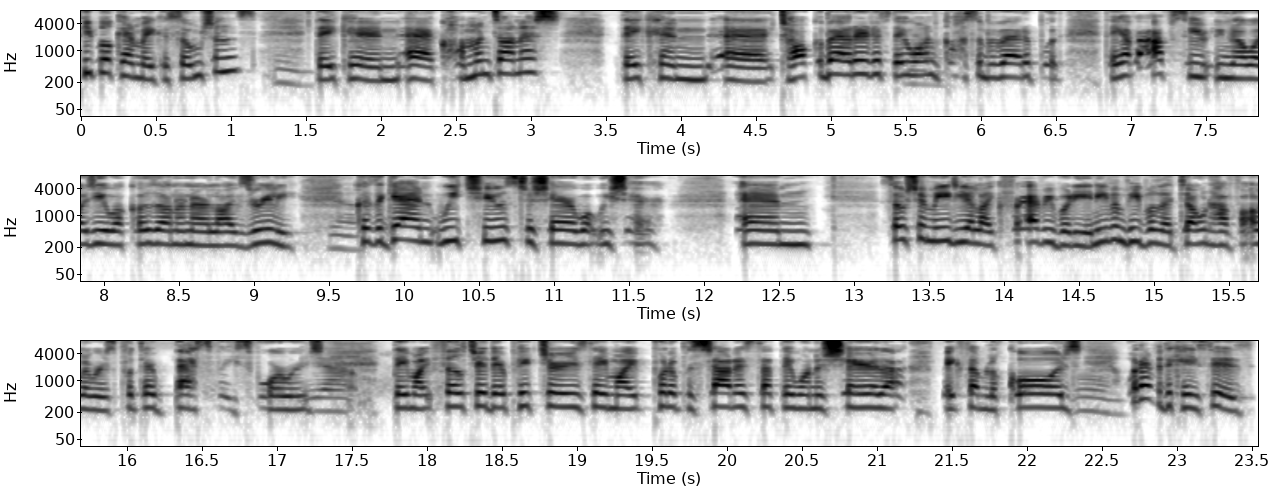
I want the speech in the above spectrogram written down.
people can make assumptions, they can uh, comment on it, they can uh, talk about it if they want, gossip about it, but they have absolutely no idea what goes on in our lives, really. Because again, we choose to share what we share. Um, social media, like for everybody, and even people that don't have followers, put their best face forward. Yeah. They might filter their pictures, they might put up a status that they want to share that makes them look good, mm. whatever the case is.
